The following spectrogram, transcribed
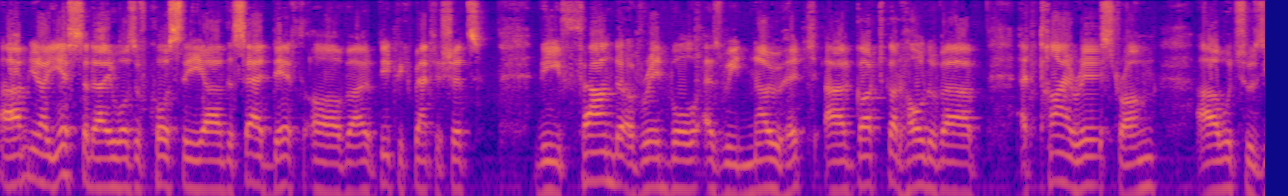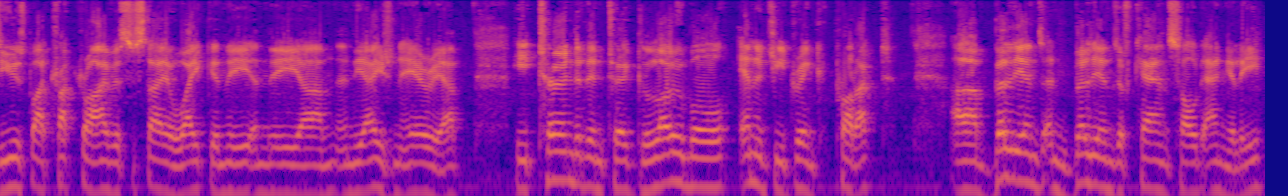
Um, you know, yesterday was, of course, the uh, the sad death of uh, Dietrich Mateschitz, the founder of Red Bull as we know it. Uh, got got hold of a, a Thai restaurant, uh, which was used by truck drivers to stay awake in the in the um, in the Asian area. He turned it into a global energy drink product. Uh, billions and billions of cans sold annually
